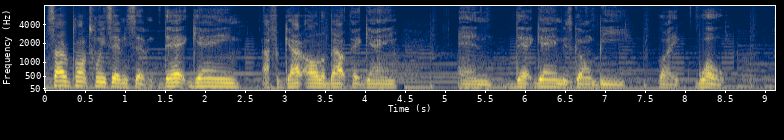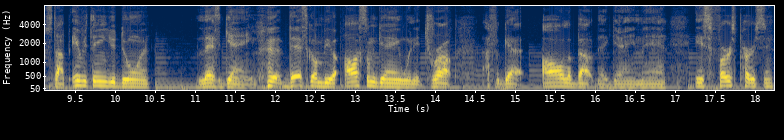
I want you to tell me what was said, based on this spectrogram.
Cyberpunk 2077. That game, I forgot all about that game and that game is to be like, whoa. Stop everything you're doing. Let's game. That's to be an awesome game when it drop. I forgot all about that game, man. It's first person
